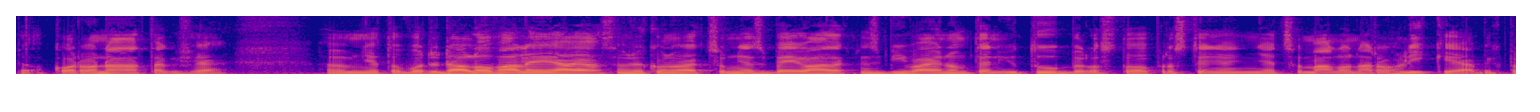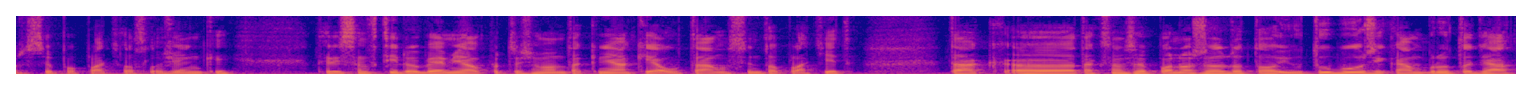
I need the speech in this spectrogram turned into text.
byl korona, takže eh, mě to oddalovali a já jsem řekl, no tak co mě zbývá, tak mě zbývá jenom ten YouTube. Bylo z toho prostě něco málo na rohlíky, abych prostě poplatil složenky, který jsem v té době měl, protože mám taky nějaký auta, musím to platit. Tak, uh, tak jsem se ponořil do toho YouTube, říkám, budu to dělat.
